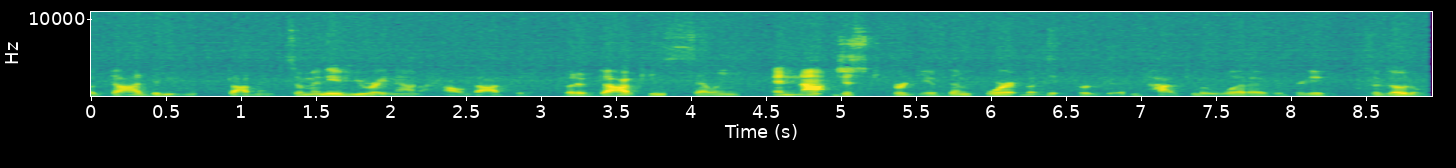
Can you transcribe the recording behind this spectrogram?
but God didn't. God meant so many of you right now know how God could. But if God can selling and not just forgive them for it, but for good, God can for whatever forgive. You. So go to Him.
